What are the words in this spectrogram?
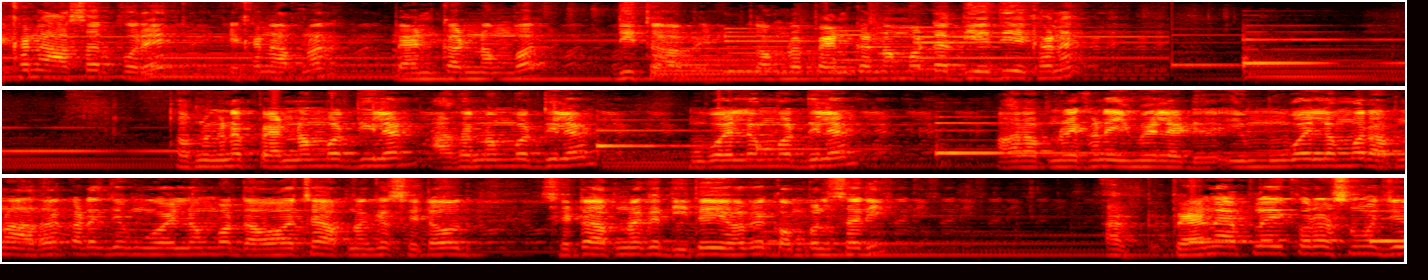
এখানে আসার পরে এখানে আপনার প্যান কার্ড নাম্বার দিতে হবে। তো আমরা প্যান কার্ড নাম্বারটা দিয়ে দিই এখানে। তো আপনি এখানে প্যান নাম্বার দিলেন, আধার নাম্বার দিলেন, মোবাইল নাম্বার দিলেন, আর আপনার এখানে ইমেল আইডি। এই মোবাইল নাম্বার, আপনার আধার কার্ডে যে মোবাইল নাম্বার দেওয়া আছে, আপনাকে সেটাও, সেটা আপনাকে দিতেই হবে কম্পালসারি আর প্যান অ্যাপ্লাই করার সময় যে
